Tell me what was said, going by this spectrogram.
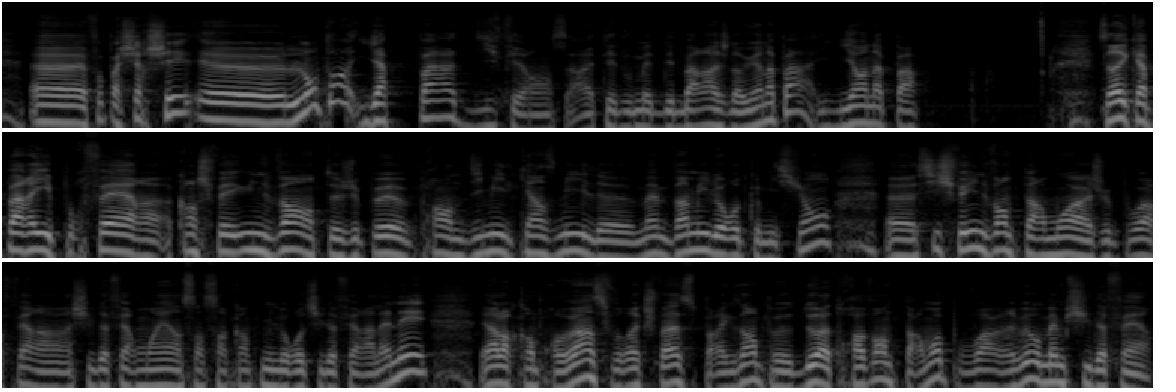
Il euh, ne faut pas chercher euh, longtemps. Il n'y a pas de différence. Arrêtez de vous mettre des barrages là où il n'y en a pas. Il n'y en a pas. C'est vrai qu'à Paris, pour faire, quand je fais une vente, je peux prendre 10 000, 15 000, même 20 000 euros de commission. Euh, si je fais une vente par mois, je vais pouvoir faire un chiffre d'affaires moyen 150 000 euros de chiffre d'affaires à l'année. Et alors qu'en province, il faudrait que je fasse, par exemple, 2 à 3 ventes par mois pour pouvoir arriver au même chiffre d'affaires.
